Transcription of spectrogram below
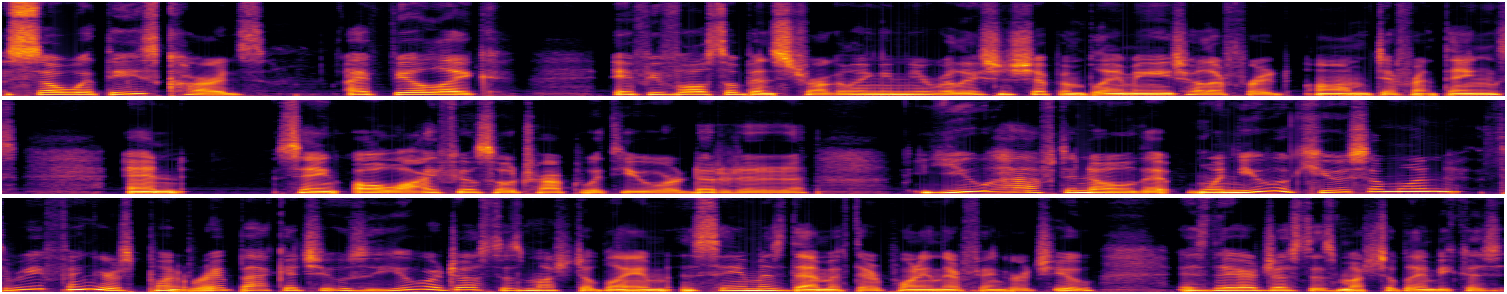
So with these cards, I feel like if you've also been struggling in your relationship and blaming each other for um different things and saying, "Oh, well, I feel so trapped with you," or da da da da, you have to know that when you accuse someone, three fingers point right back at you. So you are just as much to blame, the same as them if they're pointing their finger at you, as they are just as much to blame because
